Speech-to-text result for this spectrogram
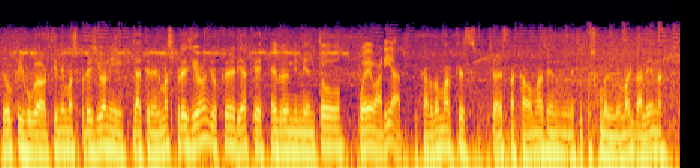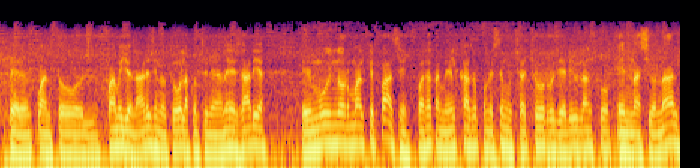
creo que el jugador tiene más presión y, al tener más presión yo creería que el rendimiento puede variar. Ricardo Márquez se ha destacado más en equipos como el de Magdalena, pero en cuanto fue a Millonarios y no tuvo la continuidad necesaria, es muy normal que pase. Pasa también el caso con este muchacho Ruggeri Blanco en Nacional,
